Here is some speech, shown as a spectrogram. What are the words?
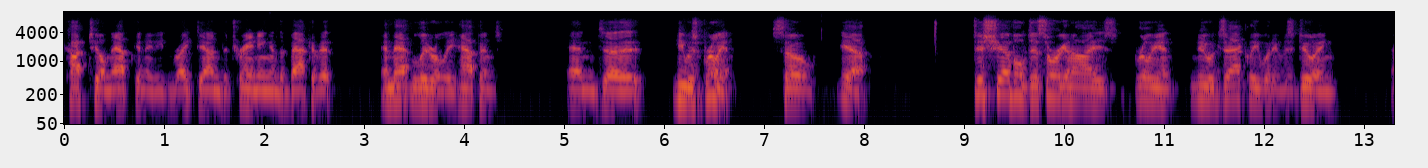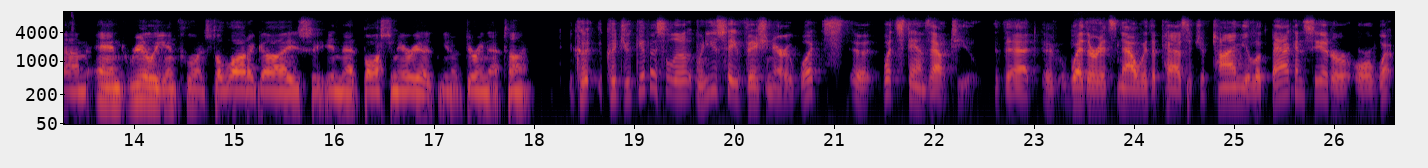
cocktail napkin and he'd write down the training in the back of it, and that literally happened. And uh, he was brilliant. So yeah, disheveled, disorganized, brilliant, knew exactly what he was doing, um, and really influenced a lot of guys in that Boston area, you know, during that time. Could could you give us a little when you say visionary, what's uh, what stands out to you? That uh, whether it's now with the passage of time, you look back and see it, or or what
